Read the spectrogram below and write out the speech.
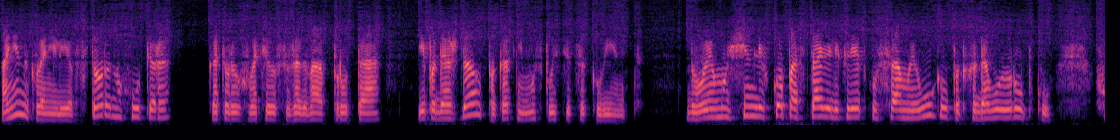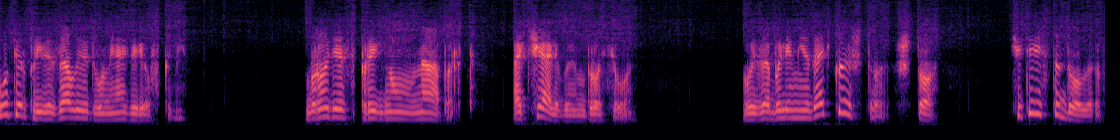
Они наклонили ее в сторону Хупера, который ухватился за два прута, и подождал, пока к нему спустится Квинт. Двое мужчин легко поставили клетку в самый угол под ходовую рубку. Хупер привязал ее двумя веревками. Броди спрыгнул на борт. «Отчаливаем», — бросил он. «Вы забыли мне дать кое-что?» «Что?» «Четыреста долларов».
